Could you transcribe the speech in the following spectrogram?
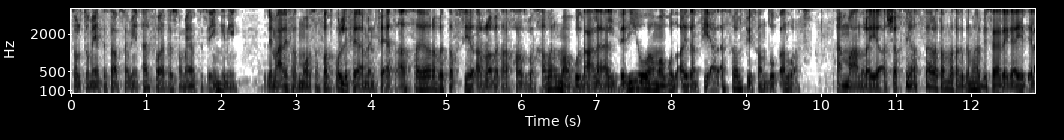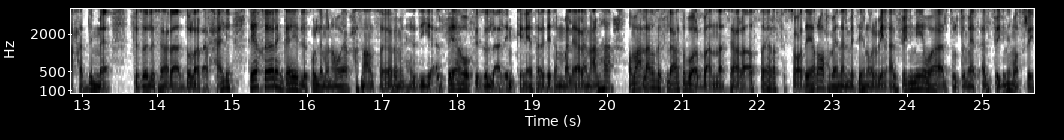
379990 جنيه. لمعرفة مواصفات كل فئة من فئات السيارة بالتفصيل الرابط الخاص بالخبر موجود على الفيديو وموجود أيضا في الأسفل في صندوق الوصف. أما عن رأيي الشخصي السيارة تم تقديمها بسعر جيد إلى حد ما في ظل سعر الدولار الحالي. هي خيار جيد لكل من هو يبحث عن سيارة من هذه الفئة وفي ظل الإمكانيات التي تم الإعلان عنها. ومع الأخذ في الاعتبار بأن سعر السيارة في السعودية راح بين ال 240 ألف جنيه وال 300 ألف جنيه مصري.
